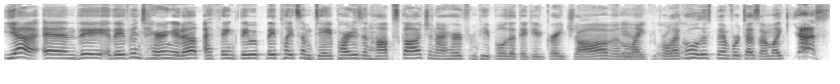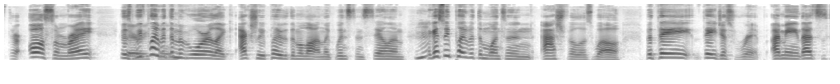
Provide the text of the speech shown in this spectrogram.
yeah, and they they've been tearing it up. I think they they played some day parties in Hopscotch, and I heard from people that they did a great job. And Very like people were like, "Oh, this band Forteza." I'm like, "Yes, they're awesome, right?" Because we played with them before. Like, actually played with them a lot in like Winston Salem. Mm-hmm. I guess we played with them once in Asheville as well. But they they just rip. I mean, that's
